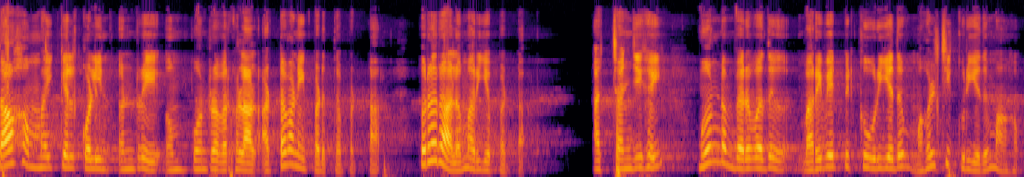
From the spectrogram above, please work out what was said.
தாகம் மைக்கேல் கொலின் என்றே எம் போன்றவர்களால் அட்டவணைப்படுத்தப்பட்டார் பிறராலும் அறியப்பட்டார். அச்சஞ்சிகை மீண்டும் பெறுவது வரவேற்பிற்கு உரியதும் மகிழ்ச்சிக்குரியதும் ஆகும்.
